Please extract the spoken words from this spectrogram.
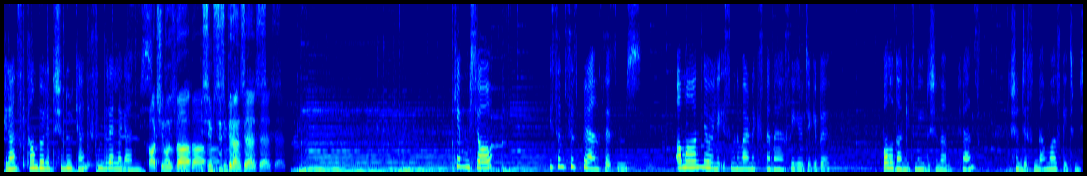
Prens tam böyle düşünürken Cinderella gelmiş. Karşınızda isimsiz prenses. Kimmiş o? İsimsiz prensesmiş. Aman ne öyle ismini vermek istemeyen seyirci gibi. Balodan gitmeyi düşünen prens düşüncesinden vazgeçmiş.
